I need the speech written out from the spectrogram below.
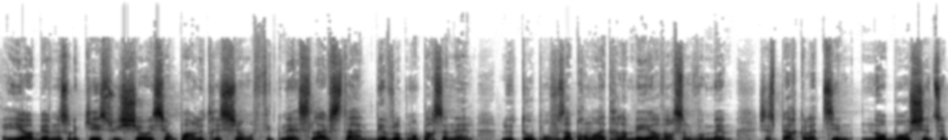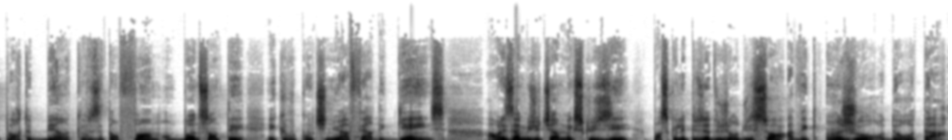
Yo, bienvenue sur le K-Sweet Show. Ici, on parle nutrition, fitness, lifestyle, développement personnel. Le tout pour vous apprendre à être la meilleure version de vous-même. J'espère que la team No Bullshit se porte bien, que vous êtes en forme, en bonne santé et que vous continuez à faire des gains. Alors les amis, je tiens à m'excuser parce que l'épisode d'aujourd'hui sort avec un jour de retard.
